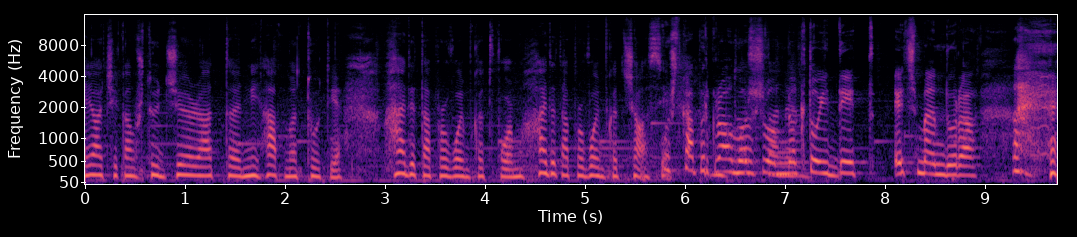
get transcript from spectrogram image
aja që i kam shtu gjërat një hapë më tutje. Hajde të aprovojmë këtë formë, hajde të aprovojmë këtë qasje. Kështë ka përkrahë më shumë në këto idit e qmendura?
